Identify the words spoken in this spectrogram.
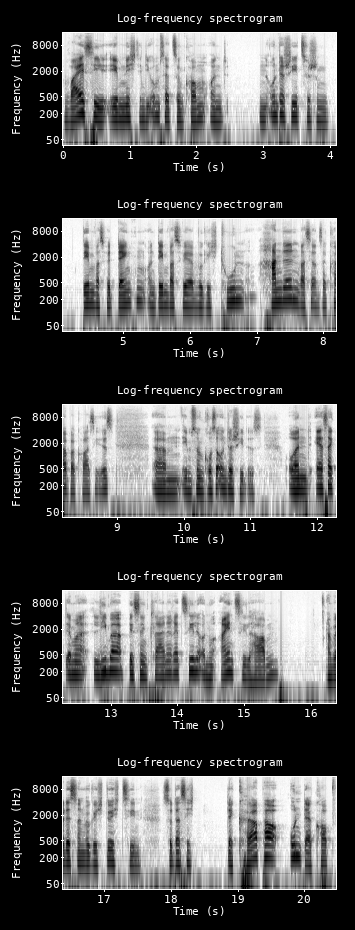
weil sie eben nicht in die Umsetzung kommen und ein Unterschied zwischen dem, was wir denken und dem, was wir wirklich tun, handeln, was ja unser Körper quasi ist, ähm, eben so ein großer Unterschied ist. Und er sagt immer, lieber ein bisschen kleinere Ziele und nur ein Ziel haben, aber das dann wirklich durchziehen, sodass sich der Körper und der Kopf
